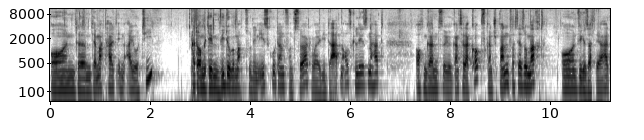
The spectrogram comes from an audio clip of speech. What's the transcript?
Und ähm, der macht halt in IoT. Hat auch mit dem Video gemacht zu den E-Scootern von Cirque, weil er die Daten ausgelesen hat. Auch ein ganz, äh, ganz heller Kopf, ganz spannend, was der so macht. Und wie gesagt, der hat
